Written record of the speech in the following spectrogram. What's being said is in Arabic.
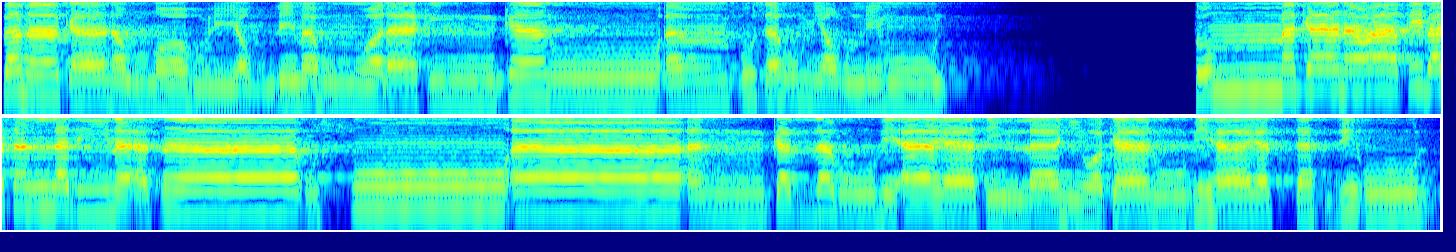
فما كان الله ليظلمهم ولكن كانوا أنفسهم يظلمون ثم كان عاقبة الذين أساءوا السوء أن كذبوا بآيات الله وكانوا بها يستهزئون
